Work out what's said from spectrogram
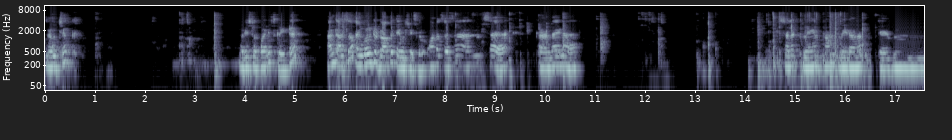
now check the restore point is created and also I'm going to drop the table space now. On the session set container select name from reader table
